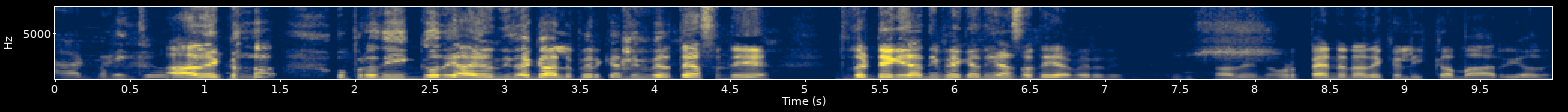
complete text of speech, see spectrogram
ਆ ਬੜੀ ਜ਼ੋਰ ਆ ਦੇਖੋ ਉੱਪਰੋਂ ਦੀ ਈਗੋ ਦੇ ਆ ਜਾਂਦੀ ਨਾ ਗੱਲ ਫਿਰ ਕਹਿੰਦੀ ਮੇਰੇ ਤੇ ਹੱਸਦੇ ਆ ਜਦੋਂ ਡਿੱਗ ਜਾਂਦੀ ਫਿਰ ਕਹਿੰਦੀ ਹੱਸਦੇ ਆ ਮੇਰੇ ਤੇ। ਆ ਦੇ ਹੁਣ ਪੈਨ ਨਾਲ ਦੇਖਿਓ ਲੀਕਾ ਮਾਰ ਰਹੀ ਆ ਉਹਦੇ।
